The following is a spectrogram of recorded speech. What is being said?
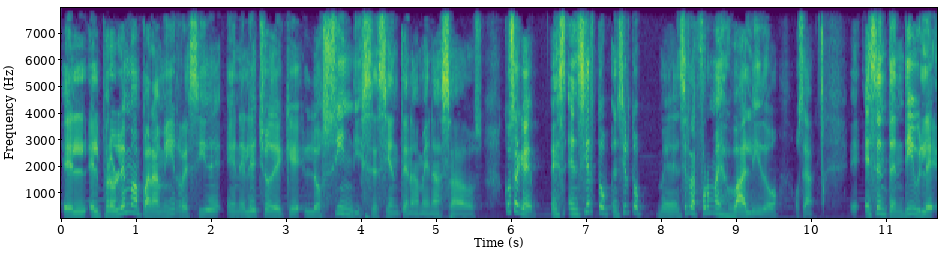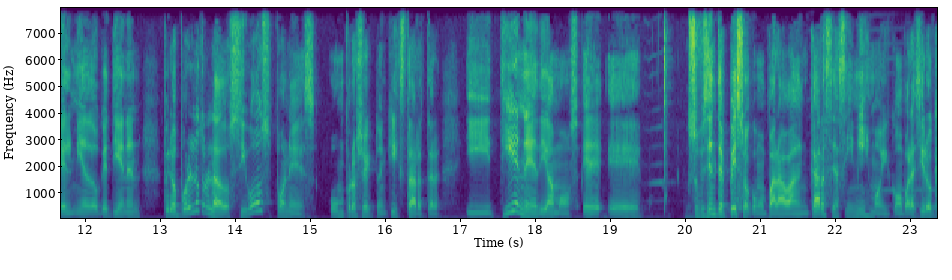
el, problema para mí reside en el hecho de que los indies se sienten amenazados. Cosa que es, en, cierto, en, cierto, en cierta forma es válido, o sea, eh, es entendible el miedo que tienen, pero por el otro lado, si vos pones un proyecto en Kickstarter y tiene, digamos, eh, eh, suficiente peso como para bancarse a sí mismo y como para decir, ok,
